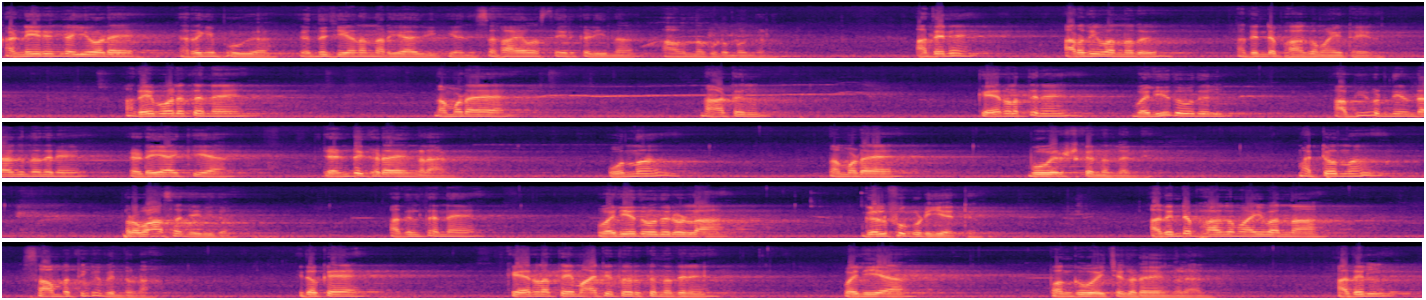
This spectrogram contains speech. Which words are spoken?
കണ്ണീരും കൈയോടെ ഇറങ്ങിപ്പോവുക എന്ത് ചെയ്യണമെന്നറിയാതിരിക്കുക നിസ്സഹായാവസ്ഥയിൽ കഴിയുന്ന ആവുന്ന കുടുംബങ്ങൾ. അതിന് അറുതി വന്നത് അതിന്റെ ഭാഗമായിട്ടായിരുന്നു. അതേപോലെ തന്നെ നമ്മുടെ നാട്ടിൽ കേരളത്തിന് വലിയ തോതിൽ അഭിവൃദ്ധി ഉണ്ടാകുന്നതിന് ഇടയാക്കിയ രണ്ട് ഘടകങ്ങളാണ്. ഒന്ന് നമ്മുടെ ഭൂപരിഷ്കരണം തന്നെ. മറ്റൊന്ന് പ്രവാസ ജീവിതം. അതിൽ തന്നെ വലിയ തോതിലുള്ള ഗൾഫ് കുടിയേറ്റം. അതിന്റെ ഭാഗമായി വന്ന സാമ്പത്തിക പിന്തുണ. ഇതൊക്കെ കേരളത്തെ മാറ്റി തീർക്കുന്നതിന് വലിയ പങ്കുവഹിച്ച ഘടകങ്ങളാണ്. അതിൽ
